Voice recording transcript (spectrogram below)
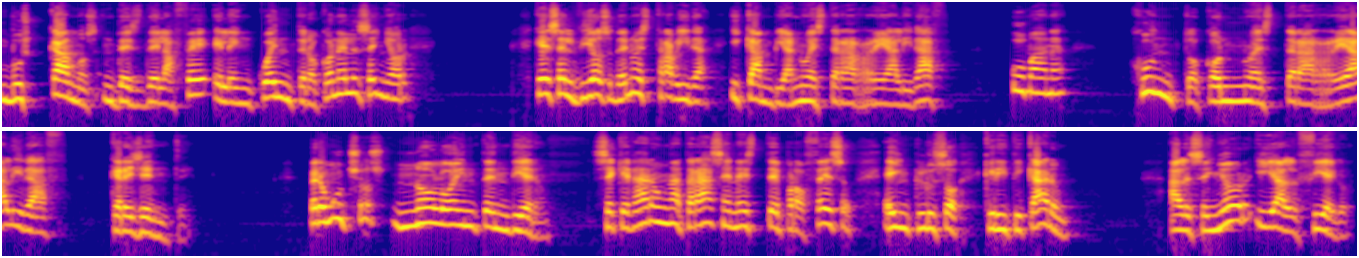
buscamos desde la fe el encuentro con el Señor, que es el Dios de nuestra vida y cambia nuestra realidad humana junto con nuestra realidad creyente. Pero muchos no lo entendieron, se quedaron atrás en este proceso e incluso criticaron al Señor y al ciego.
